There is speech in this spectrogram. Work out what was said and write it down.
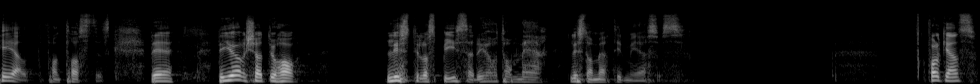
Helt fantastisk. Det, det gjør ikke at du har lyst til å spise. Det gjør at du har mer, lyst til å ha mer tid med Jesus. Folkens,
